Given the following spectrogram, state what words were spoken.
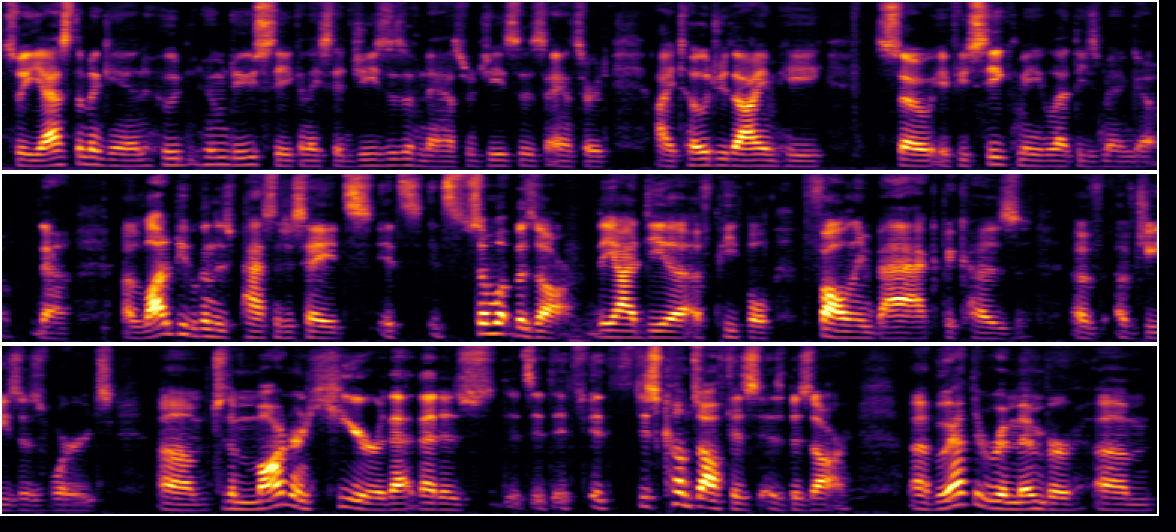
So he asked them again, who, Whom do you seek? And they said, Jesus of Nazareth. Jesus answered, I told you that I am he. So if you seek me, let these men go. Now, a lot of people in this passage and say it's it's it's somewhat bizarre, the idea of people falling back because of, of Jesus' words. Um, to the modern here, that that is it's it, it, it just comes off as, as bizarre. Uh, but we have to remember um,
